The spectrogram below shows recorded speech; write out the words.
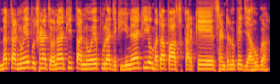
ਮੈਂ ਤੁਹਾਨੂੰ ਇਹ ਪੁੱਛਣਾ ਚਾਹੁੰਦਾ ਕਿ ਤੁਹਾਨੂੰ ਇਹ ਪੂਰਾ ਯਕੀਨ ਹੈ ਕਿ ਉਹ ਮਤਾ ਪਾਸ ਕਰਕੇ ਸੈਂਟਰ ਨੂੰ ਭੇਜਿਆ ਹੋਊਗਾ?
